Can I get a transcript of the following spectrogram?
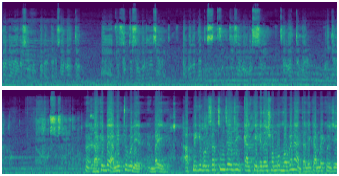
প্রোগ্রামে আমরা সর্ব করার জন্য সর্বাত্মক যে ছাত্র সংগঠন হিসাবে গণতান্ত্রিক হিসাবে অবশ্যই সর্বাত্মক ভূমিকা রাখব রাকিব ভাই আমি একটু বলি ভাই আপনি কি বলতে চাচ্ছেন যে কালকে এটা দেওয়া সম্ভব হবে না? তাহলে কি আমরা কি ওই যে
